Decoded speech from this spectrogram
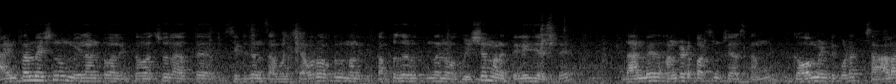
ఆ ఇన్ఫర్మేషన్ మీలాంటి వాళ్ళు ఇవ్వచ్చు లేకపోతే సిటిజన్స్ అవ్వచ్చు ఎవరో ఒకరు మనకి తప్పు జరుగుతుందని ఒక విషయం మనకు తెలియజేస్తే దాని మీద హండ్రెడ్ పర్సెంట్ చేస్తాము. గవర్నమెంట్ కూడా చాలా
